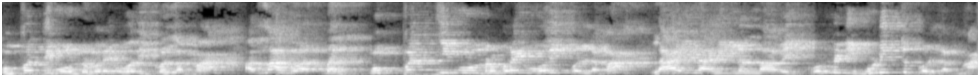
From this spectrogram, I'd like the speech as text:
முப்பத்தி மூன்று முறை ஓதிக்கொள்ளம்மா. அல்லாஹு அக்பர் முப்பத்தி மூன்று முறை ஓதிக்கொள்ளம்மா. லா இல்லல்லாவை கொண்டு நீ முடித்துக் கொள்ளம்மா.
